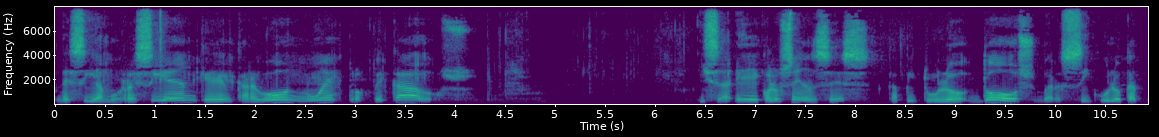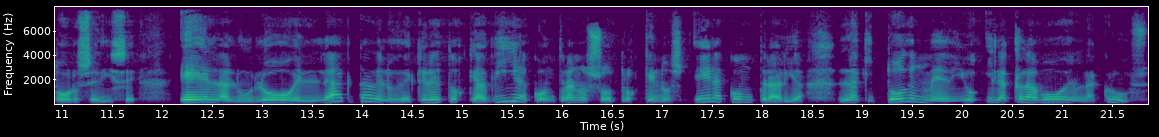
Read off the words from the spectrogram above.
Decíamos recién que Él cargó nuestros pecados. Eh, Colosenses capítulo 2 versículo 14 dice, él anuló el acta de los decretos que había contra nosotros, que nos era contraria, la quitó de en medio y la clavó en la cruz.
